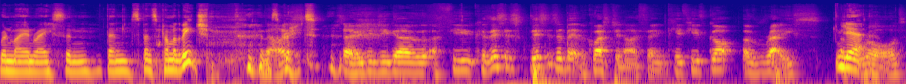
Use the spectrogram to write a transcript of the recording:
run my own race and then spend some time on the beach. it was Nice. great. So did you go a few? Because this is this is a bit of a question. I think if you've got a race Yeah. abroad,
